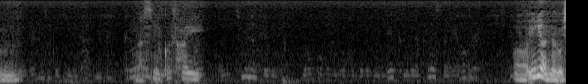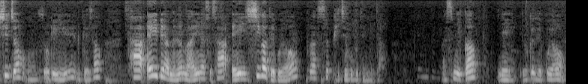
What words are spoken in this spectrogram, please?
음, 맞습니까? 4a 어, 1이 아니라 이거 C죠. 어, 쏘리. 이렇게 해서 4ab 하면은 마이너스 4ac가 되고요. 플러스 b제곱이 됩니다. 맞습니까? 네, 이렇게 됐고요.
